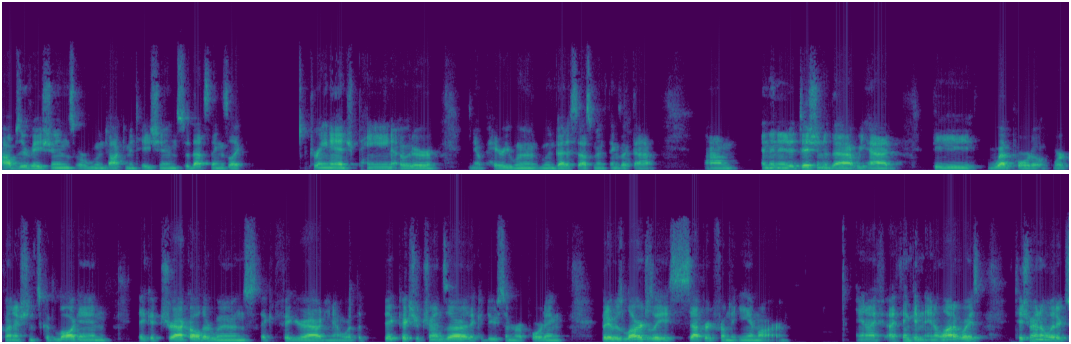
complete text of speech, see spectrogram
observations or wound documentation. So that's things like drainage, pain, odor, you know, peri wound, wound bed assessment, things like that. Um, and then in addition to that, we had the web portal where clinicians could log in, they could track all their wounds, they could figure out, you know, what the big picture trends are, they could do some reporting, but it was largely separate from the EMR. And I, I think in, in a lot of ways, tissue analytics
